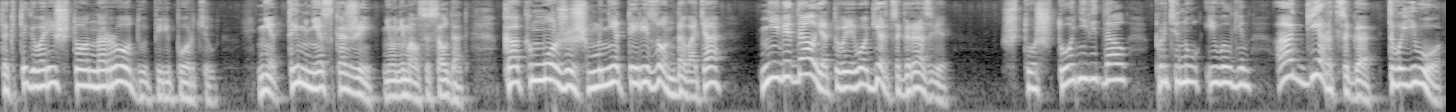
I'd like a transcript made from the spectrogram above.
«Так ты говоришь, что народу перепортил?» «Нет, ты мне скажи», — не унимался солдат. «Как можешь мне ты резон давать, а? Не видал я твоего герцога разве?» «Что-что не видал?» – протянул Иволгин. «А герцога твоего!»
